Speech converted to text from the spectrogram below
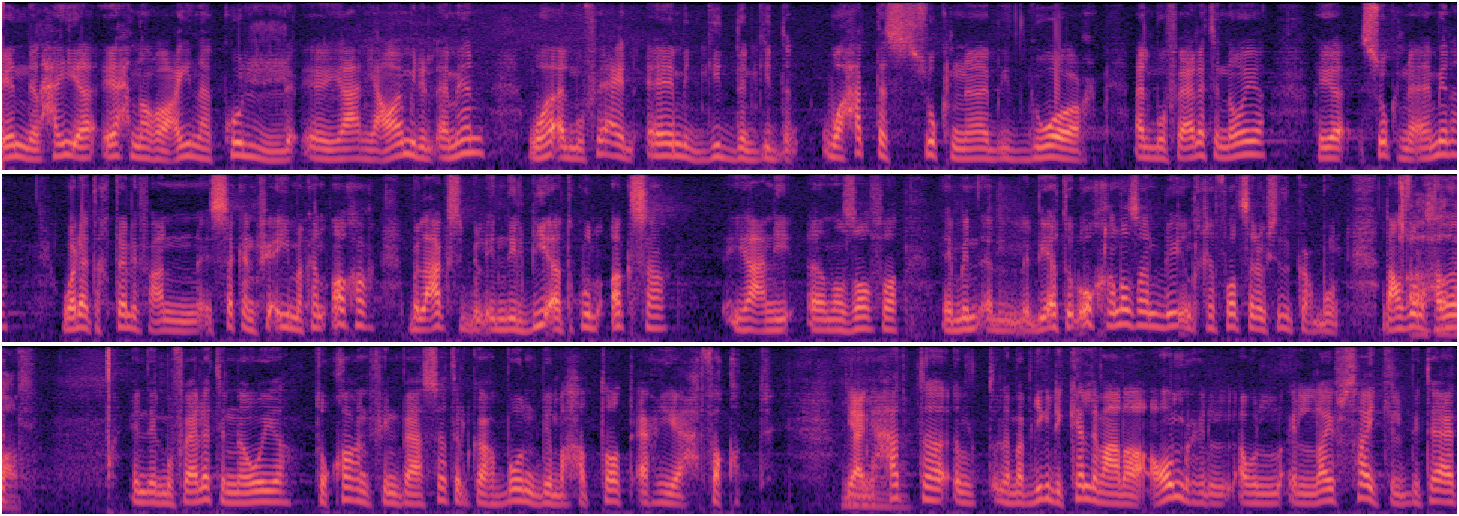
إن الحقيقة إحنا راعينا كل آه، يعني عوامل الأمان والمفاعل آمن جدا جدا. وحتى السكنة بجوار المفاعلات النووية هي سكنة آمنة ولا تختلف عن السكن في أي مكان آخر بالعكس بل إن البيئة تكون أكثر يعني آه، نظافة من البيئات الأخرى نظرا لانخفاض ثاني أكسيد الكربون. أنا عاوز آه أقول لحضرتك طبعاً. إن المفاعلات النووية تقارن في انبعاثات الكربون بمحطات أرياح فقط. يعني حتى لما بنيجي نتكلم على عمر أو ال- اللـ life cycle بتاعه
